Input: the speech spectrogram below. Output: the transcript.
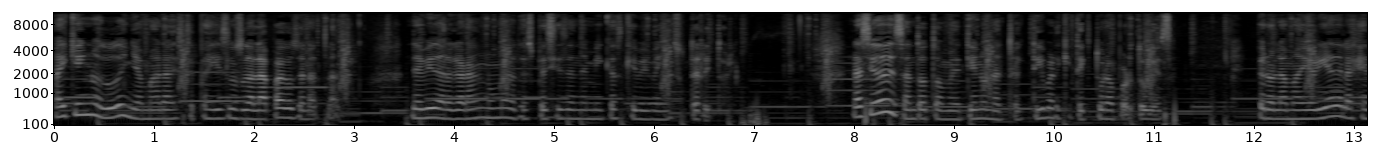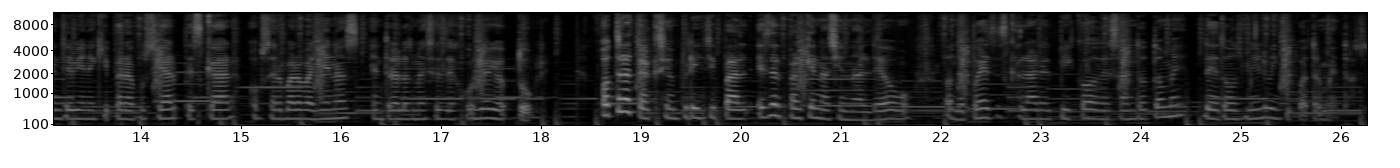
Hay quien no duda en llamar a este país los Galápagos del Atlántico, debido al gran número de especies endémicas que viven en su territorio. La ciudad de Santo Tomé tiene una atractiva arquitectura portuguesa, pero la mayoría de la gente viene aquí para bucear, pescar, observar ballenas entre los meses de julio y octubre. Otra atracción principal es el Parque Nacional de Obo, donde puedes escalar el pico de Santo Tomé de 2.024 metros,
